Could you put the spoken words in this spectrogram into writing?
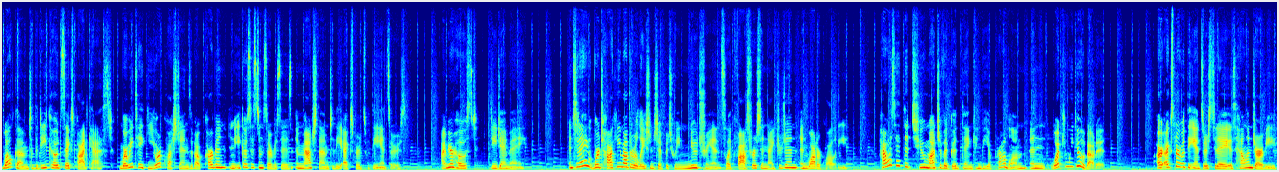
Welcome to the Decode 6 podcast, where we take your questions about carbon and ecosystem services and match them to the experts with the answers. I'm your host, DJ May. And today we're talking about the relationship between nutrients like phosphorus and nitrogen and water quality. How is it that too much of a good thing can be a problem, and what can we do about it? Our expert with the answers today is Helen Jarvie,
